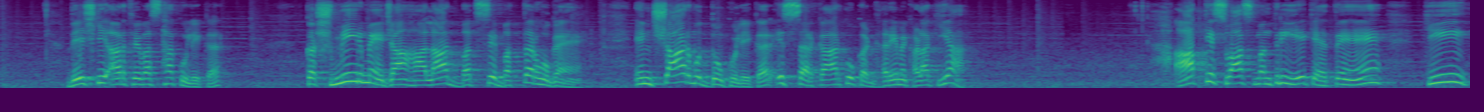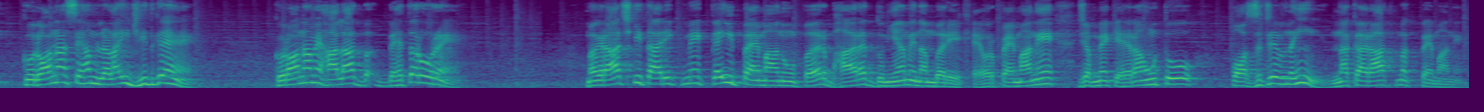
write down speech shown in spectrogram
देश की अर्थव्यवस्था को लेकर, कश्मीर में जहाँ हालात बद से बदतर हो गए हैं, इन चार मुद्दों को लेकर इस सरकार को कटघरे में खड़ा किया? आपके स्वास्थ्य मंत्री यह कहते हैं कि कोरोना से हम लड़ाई जीत गए हैं। कोरोना में हालात बेहतर हो रहे हैं। मगर आज की तारीख में कई पैमानों पर भारत दुनिया में नंबर एक है। और पैमाने, जब मैं कह रहा हूँ तो पॉजिटिव नहीं, नकारात्मक पैमाने।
